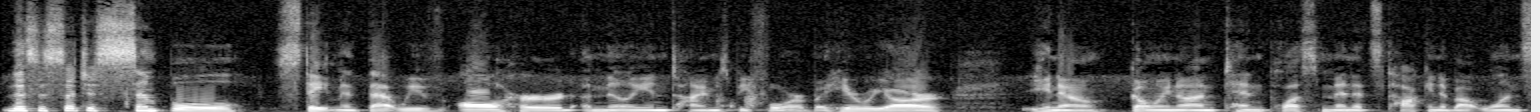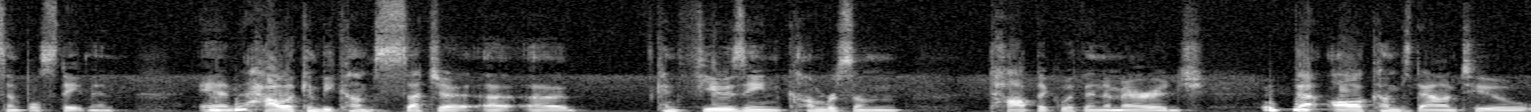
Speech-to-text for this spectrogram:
This is such a simple statement that we've all heard a million times before, but here we are, you know, going on 10 plus minutes talking about one simple statement. And mm-hmm. how it can become such a, a, a confusing, cumbersome topic within a marriage mm-hmm. that all comes down to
